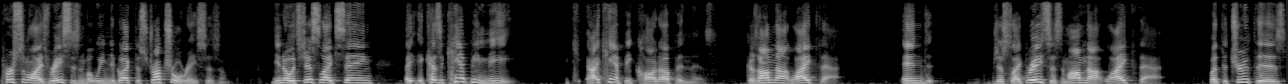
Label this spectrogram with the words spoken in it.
personalized racism, but we neglect the structural racism. You know, it's just like saying, because it can't be me. I can't be caught up in this because I'm not like that. And just like racism, I'm not like that. But the truth is,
